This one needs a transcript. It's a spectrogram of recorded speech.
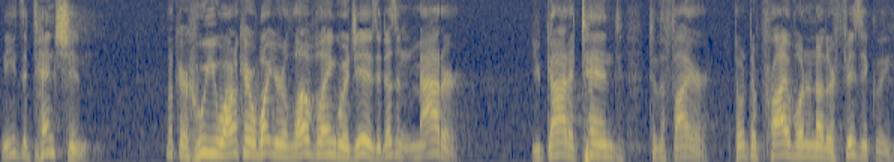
needs attention, don't care who you are, I don't care what your love language is, it doesn't matter. You got to tend to the fire. Don't deprive one another physically,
